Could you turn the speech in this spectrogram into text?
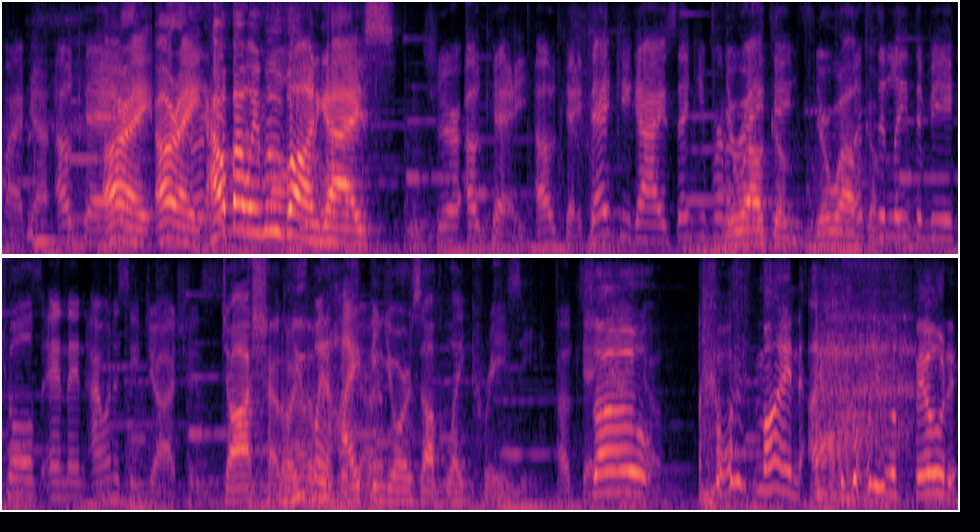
my god. Okay. All right, all right. How about we move on, guys? Sure. Okay. Okay. Thank you, guys. Thank you for the You're welcome. You're welcome. Let's delete the vehicles, and then I want to see Josh's. Josh, How do I you've been hyping yours up like crazy. Okay. So, with mine, I thought we were building.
